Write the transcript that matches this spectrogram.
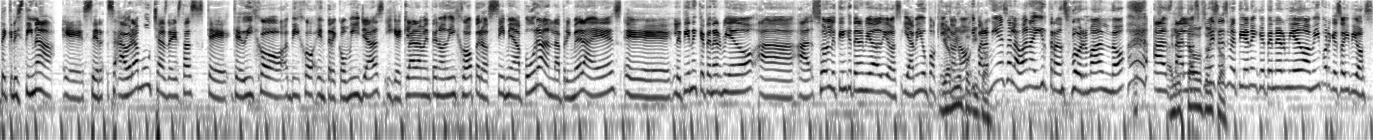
de Cristina eh, ser- habrá muchas de estas que, que dijo, dijo entre comillas y que claramente no dijo, pero si me apuran, la primera es, eh, le tienen que tener miedo a, a- solo le tienen que tener miedo a Dios y a mí un poquito, Y un ¿no? Y para mí esa la van a ir transformando hasta los jueces me tienen que tener miedo a mí porque soy Dios.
